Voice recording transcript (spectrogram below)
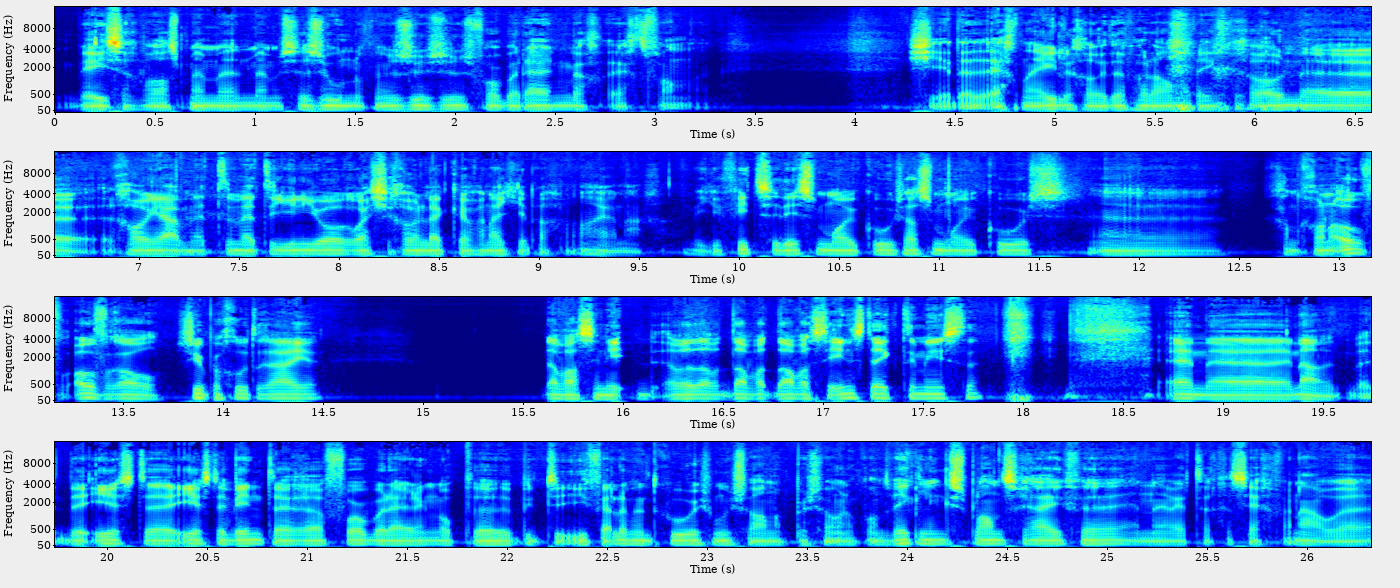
bezig was met mijn, met mijn seizoen of mijn seizoensvoorbereiding, dacht ik echt van. Shit, dat is echt een hele grote verandering. gewoon, eh, gewoon ja, met, met de junioren was je gewoon lekker vanuit je dacht, oh ja, nou, een beetje fietsen, dit is een mooie koers, dat is een mooie koers. Eh, gaan gewoon over, overal super goed rijden. Dat was, een, dat, dat, dat was de insteek tenminste. En eh, nou, de eerste, eerste winter eh, voorbereiding op de development koers moesten we al een persoonlijk ontwikkelingsplan schrijven. En er werd er gezegd van nou, eh,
